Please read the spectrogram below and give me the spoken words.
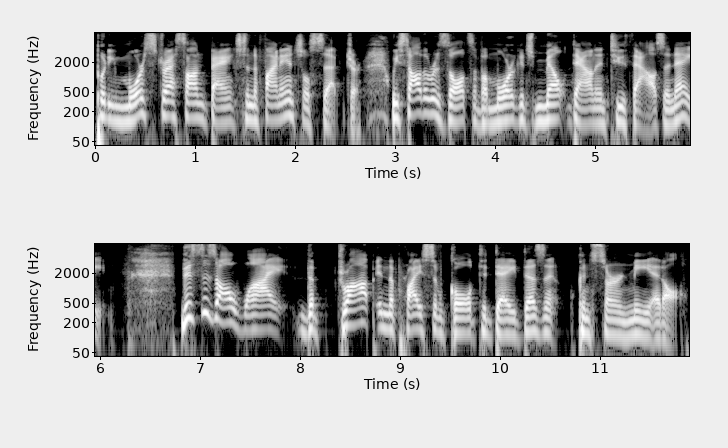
putting more stress on banks and the financial sector. We saw the results of a mortgage meltdown in 2008. This is all why the drop in the price of gold today doesn't concern me at all.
